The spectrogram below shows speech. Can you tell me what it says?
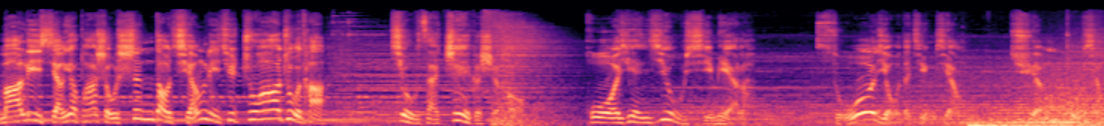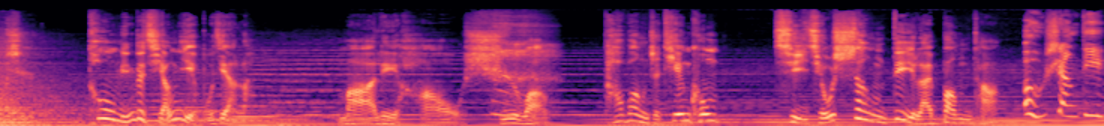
玛丽想要把手伸到墙里去抓住它。就在这个时候，火焰又熄灭了，所有的景象全部消失，透明的墙也不见了。玛丽好失望，她望着天空，祈求上帝来帮他。哦，上帝，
